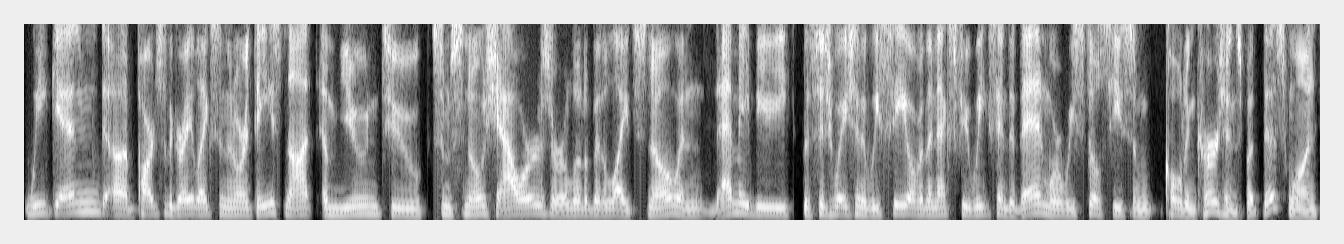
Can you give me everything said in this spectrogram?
weekend, uh, parts of the Great Lakes in the Northeast not immune to some snow showers or a little bit of light snow, and that may be the situation that we see over the next few weeks into then, where we still see some cold incursions. But this one,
